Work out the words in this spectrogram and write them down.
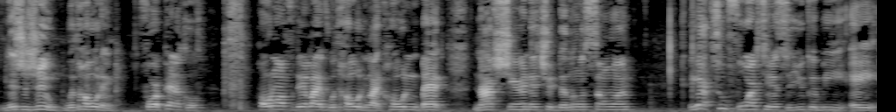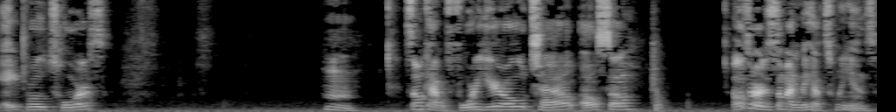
This is you withholding. Four of Pentacles holding on for their life, withholding, like holding back, not sharing that you're dealing with someone. You got two fours here, so you could be a April Taurus. Hmm. Someone could have a four-year-old child also. I also heard that somebody may have twins.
